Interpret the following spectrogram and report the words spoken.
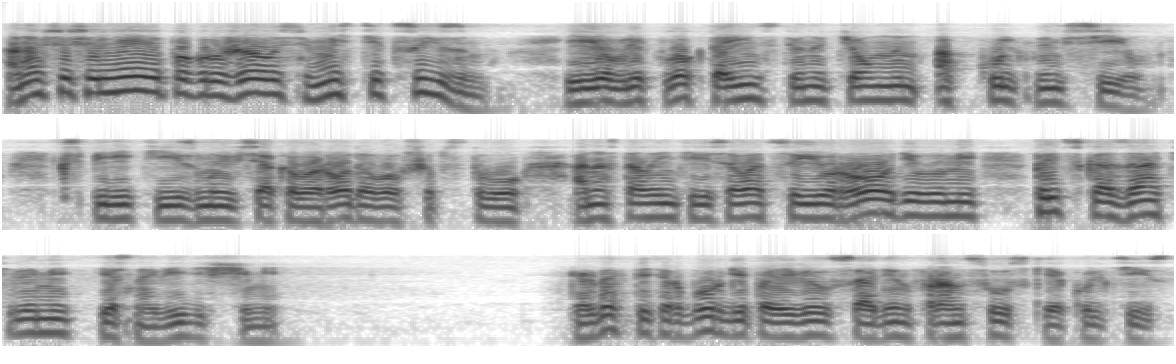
она все сильнее погружалась в мистицизм, ее влекло к таинственно темным оккультным силам, к спиритизму и всякого рода волшебству. Она стала интересоваться юродивыми, предсказателями, ясновидящими. Когда в Петербурге появился один французский оккультист,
